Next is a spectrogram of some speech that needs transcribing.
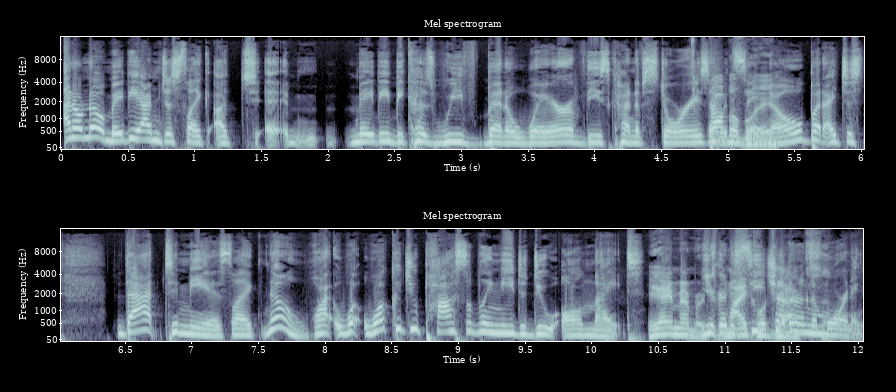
I don't know. Maybe I'm just like a, t- uh, maybe because we've been aware of these kind of stories. I would say no, but I just that to me is like no. What what, what could you possibly need to do all night? You gotta remember, you're going to see Michael each other in the morning.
